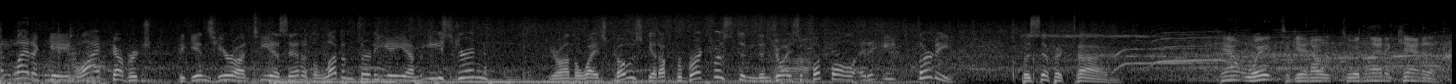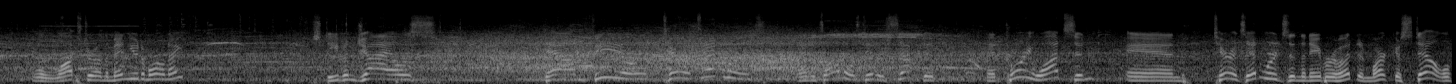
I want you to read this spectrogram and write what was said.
Atlantic game live coverage begins here on TSN at 11.30 a.m. Eastern. You're on the West Coast. Get up for breakfast and enjoy some football at 8.30 Pacific time. Can't wait to get out to Atlantic Canada. A little lobster on the menu tomorrow night. Steven Jyles downfield. Terrence Edwards. And it's almost intercepted. And Corey Watson and Terrence Edwards in the neighborhood and Mark Estelle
